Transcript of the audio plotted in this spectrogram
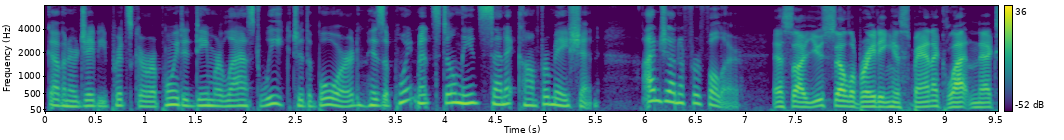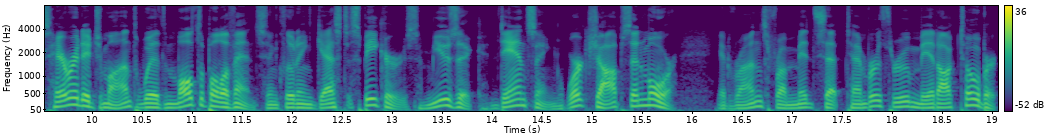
Governor J.B. Pritzker appointed Deemer last week to the board. His appointment still needs Senate confirmation. I'm Jennifer Fuller. SIU celebrating Hispanic Latinx Heritage Month with multiple events, including guest speakers, music, dancing, workshops, and more. It runs from mid September through mid October.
